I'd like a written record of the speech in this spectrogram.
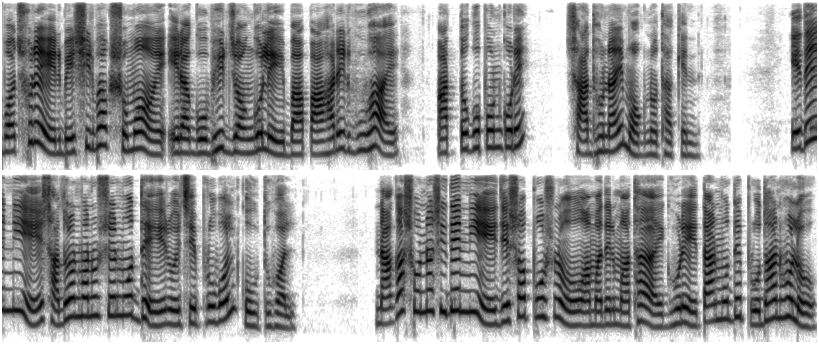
বছরের বেশিরভাগ সময় এরা গভীর জঙ্গলে বা পাহাড়ের গুহায় আত্মগোপন করে সাধনায় মগ্ন থাকেন। এদের নিয়ে সাধারণ মানুষের মধ্যে রয়েছে প্রবল কৌতূহল। নাগা সন্ন্যাসীদের নিয়ে যেসব প্রশ্ন আমাদের মাথায় ঘোরে, তার মধ্যে প্রধান হলো,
